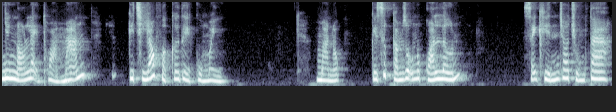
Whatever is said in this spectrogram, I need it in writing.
nhưng nó lại thỏa mãn cái trí óc và cơ thể của mình. Mà nó cái sức cám dỗ nó quá lớn sẽ khiến cho chúng ta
